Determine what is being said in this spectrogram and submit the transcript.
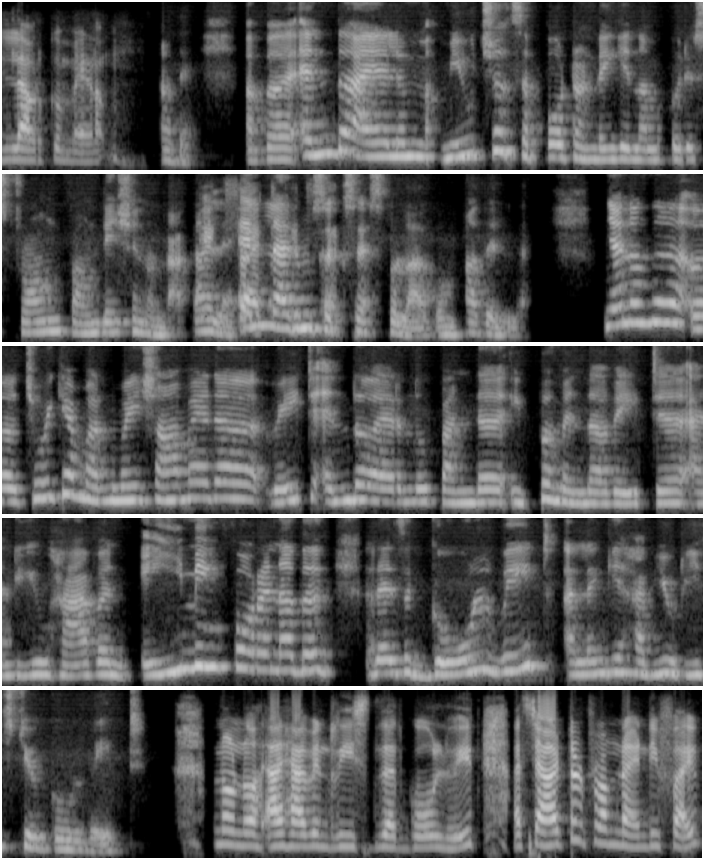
എല്ലാവർക്കും വേണം. അതെ. അപ്പൊ എന്തായാലും മ്യൂച്വൽ സപ്പോർട്ട് ഉണ്ടെങ്കിൽ നമുക്കൊരു സ്ട്രോങ് ഫൗണ്ടേഷൻ ഉണ്ടാക്കാം അല്ലെ? എല്ലാരും എല്ലാവരും സക്സസ്ഫുൾ ആകും അതില്ല. ഞാനൊന്ന് ചോദിക്കാൻ മറന്നുപോയി. ഷാമയുടെ വെയിറ്റ് എന്തായിരുന്നു പണ്ട്? ഇപ്പം എന്താ weight and you have been aiming for another there a goal weight അല്ലെങ്കിൽ have you reach your goal weight No, no, I haven't reached that goal weight. I started from 95.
